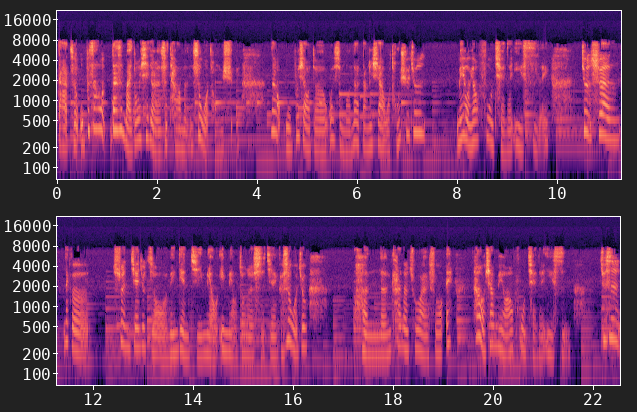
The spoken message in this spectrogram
打折我不知道，但是买东西的人是他们，是我同学。那我不晓得为什么那当下我同学就是没有要付钱的意思诶，就虽然那个瞬间就只有零点几秒一秒钟的时间，可是我就很能看得出来说，哎。他好像没有要付钱的意思，就是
